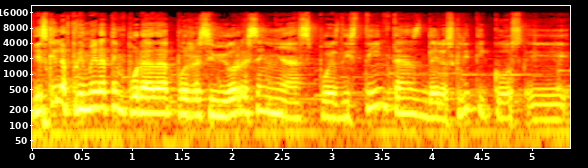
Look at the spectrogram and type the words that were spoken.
Y es que la primera temporada pues recibió reseñas pues distintas de los críticos. Eh,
